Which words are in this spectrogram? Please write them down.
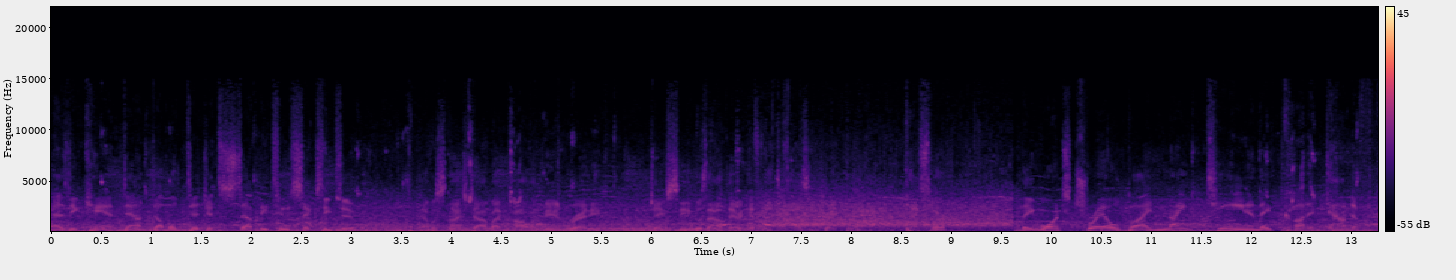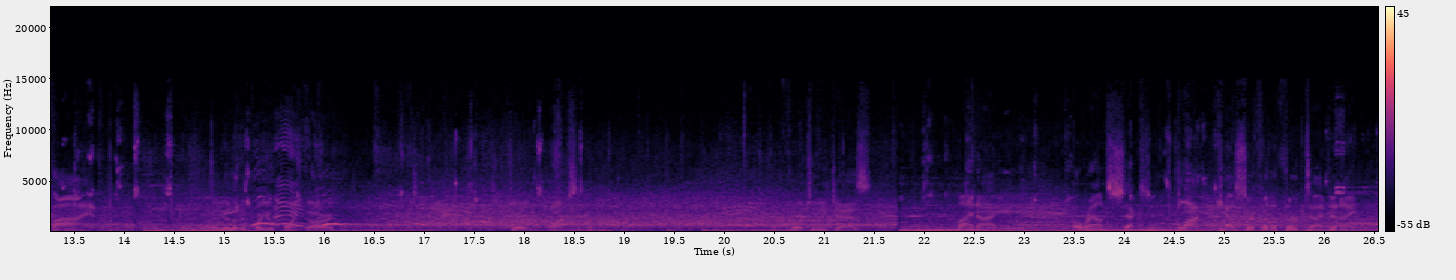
as he can, down double digits, 72-62. That was a nice job by Collin being ready. JC was out there hypnotizing. Great block. Kessler. They once trailed by 19, and they've cut it down to five. Well, you're looking for your point guard. Jordan Thompson. Unfortunately, Jazz Minot around Sexton. Blocked Kessler for the third time tonight.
